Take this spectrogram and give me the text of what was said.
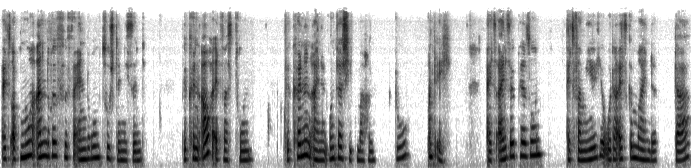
als ob nur andere für Veränderung zuständig sind. Wir können auch etwas tun. Wir können einen Unterschied machen, du und ich, als Einzelperson, als Familie oder als Gemeinde, da,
